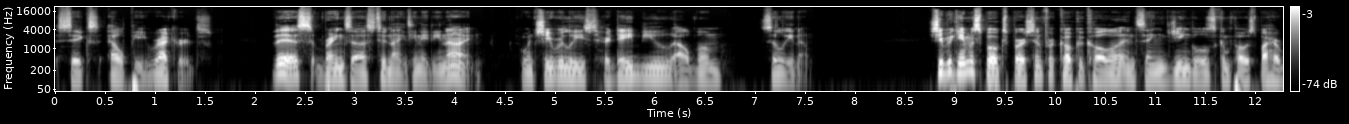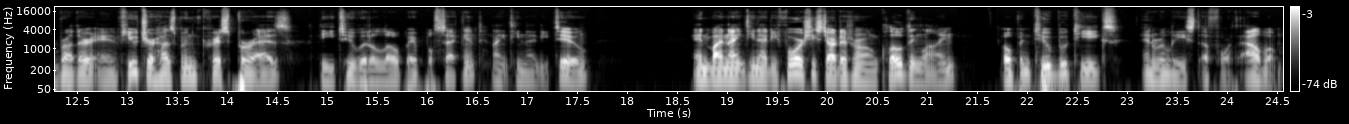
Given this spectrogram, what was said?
six LP records. This brings us to 1989 when she released her debut album, Selena. She became a spokesperson for Coca Cola and sang jingles composed by her brother and future husband, Chris Perez. The two would elope April 2nd, 1992. And by 1994, she started her own clothing line, opened two boutiques, and released a fourth album.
